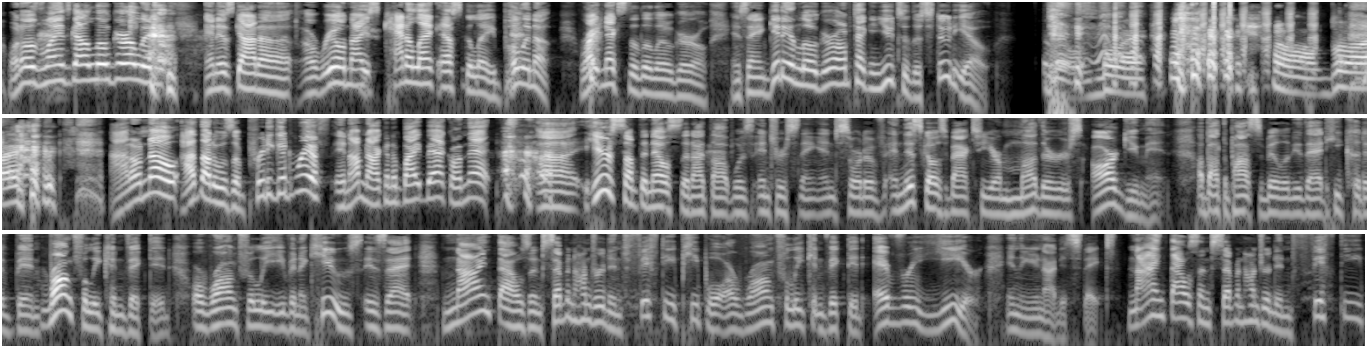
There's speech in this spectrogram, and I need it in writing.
One of those lanes got a little girl in it, and it's got a, a real nice Cadillac Escalade pulling up right next to the little girl and saying, Get in, little girl, I'm taking you to the studio. Oh boy. oh boy. I don't know. I thought it was a pretty good riff, and I'm not going to bite back on that. Uh, here's something else that I thought was interesting and sort of, and this goes back to your mother's argument about the possibility that he could have been wrongfully convicted or wrongfully even accused is that 9,750 people are wrongfully convicted every year in the United States. 9,750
